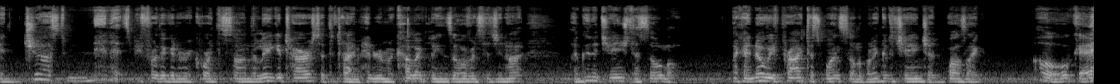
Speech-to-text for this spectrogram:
And just minutes before they're going to record the song, the lead guitarist at the time, Henry McCullough, leans over and says, You know what? I'm going to change the solo. Like, I know we've practiced one solo, but I'm going to change it. Paul's like, Oh, okay.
